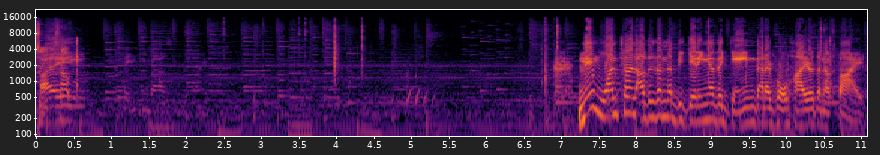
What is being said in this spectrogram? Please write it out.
So you stop- Name one turn other than the beginning of the game that I've rolled higher than a five.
